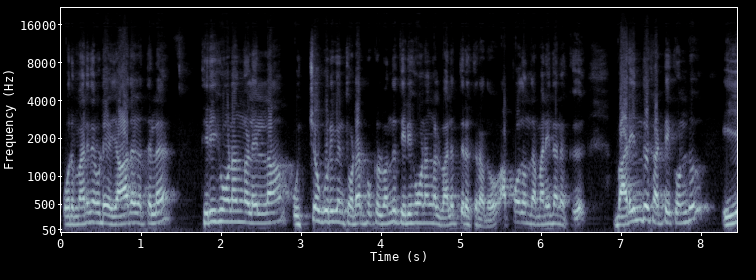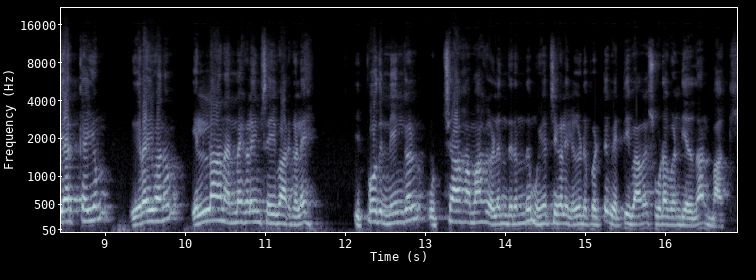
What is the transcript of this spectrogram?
ஒரு மனிதனுடைய ஜாதகத்துல திரிகோணங்கள் எல்லாம் உச்சகுருவின் தொடர்புக்குள் வந்து திரிகோணங்கள் வலுத்திருக்கிறதோ அப்போது அந்த மனிதனுக்கு வரிந்து கட்டிக்கொண்டு இயற்கையும் இறைவனும் எல்லா நன்மைகளையும் செய்வார்களே. இப்போது நீங்கள் உற்சாகமாக எழுந்திருந்து முயற்சிகளில் ஈடுபட்டு வெற்றிவாக சூட வேண்டியதுதான் பாக்கி.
